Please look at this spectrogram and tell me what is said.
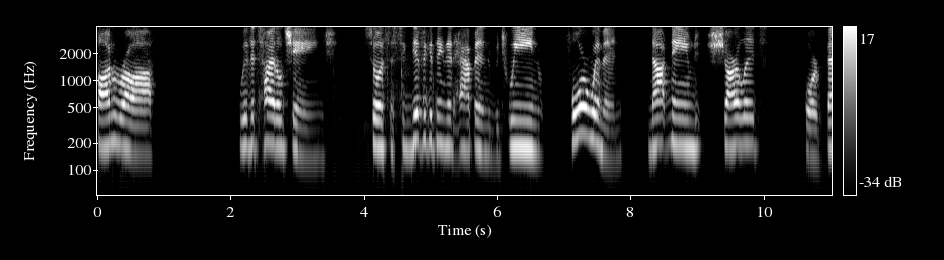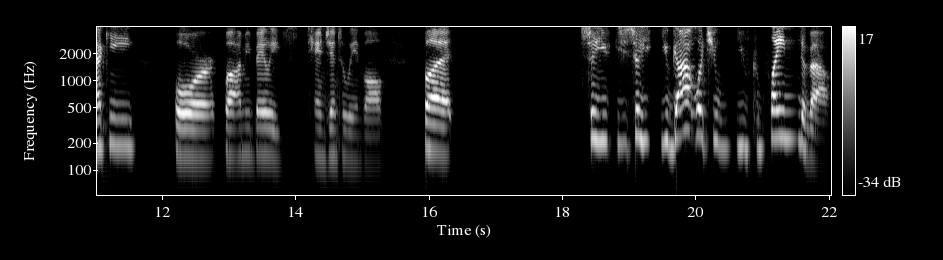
on Raw with a title change. So it's a significant thing that happened between four women not named Charlotte or Becky or well, I mean Bayley's tangentially involved, but so you, you so you, you got what you you've complained about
